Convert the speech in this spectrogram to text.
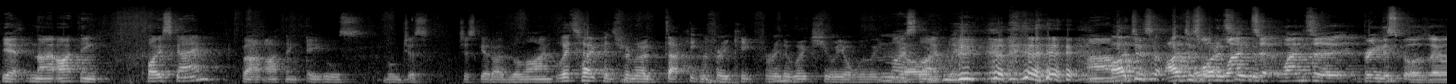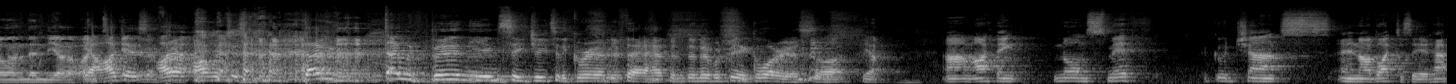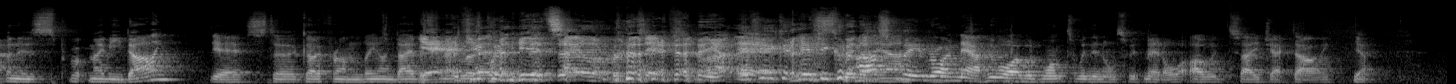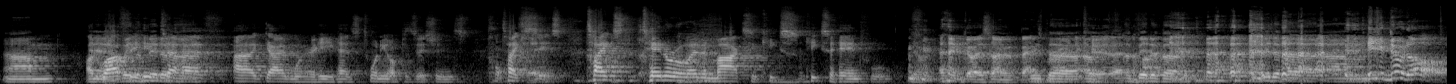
Yeah, no, I think close game, but I think Eagles will just just get over the line. Let's hope it's from a ducking free kick for either Luke Shuey or Willie. Most Rioli. likely. Um, I just, I just One, want to one see. The, to one to bring the scores level, and then the other one. yeah, to I get just, I. I would just. They would, they would burn the MCG to the ground if that happened, and it would be a glorious sight. Yeah. Um, I think Norm Smith, a good chance, and I'd like to see it happen, is maybe Darling. Yeah. Just to go from Leon Davis. Yeah, and If you could- the tale of rejection. right If you could, if you could ask me right now who I would want to win the Norm Smith medal, I would say Jack Darling. yeah. Um, I'd and love for him to a- have a game where he has 20 odd possessions, Oh, takes jeez. takes 10 or 11 marks and kicks kicks a handful. You know. and then goes home and bangs with a, a, a bit of a, a bit of a um, He can do it all.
